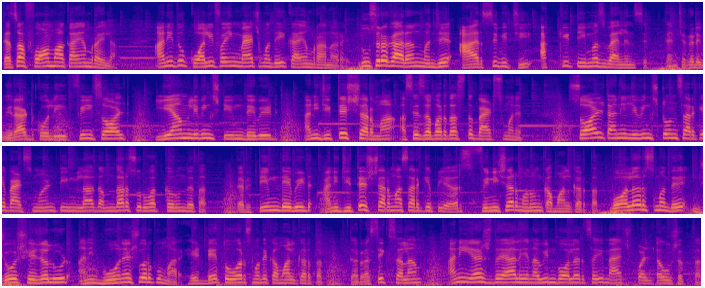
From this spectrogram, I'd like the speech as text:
त्याचा फॉर्म हा कायम राहिला. आणि तो क्वालिफाईंग मॅचमध्येही कायम राहणार आहे. दुसरं कारण म्हणजे आर सी बीची अख्खी टीमच बॅलन्स आहे. त्यांच्याकडे Virat Kohli Phil Salt Liam Livingstone David आणि जितेश शर्मा असे जबरदस्त बॅट्समन आहेत. सॉल्ट आणि लिव्हिंगस्टोन सारखे बॅट्समन टीमला दमदार सुरुवात करून देतात. तर टीम डेव्हिड आणि जितेश शर्मा सारखे प्लेयर्स फिनिशर म्हणून कमाल करतात. बॉलर्समध्ये जो शेजलवूड आणि भुवनेश्वर कुमार हे डेथ ओव्हर्समध्ये कमाल करतात. तर रसिक सलाम आणि यश दयाल हे नवीन बॉलरचंही मॅच पलटवू शकतात.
